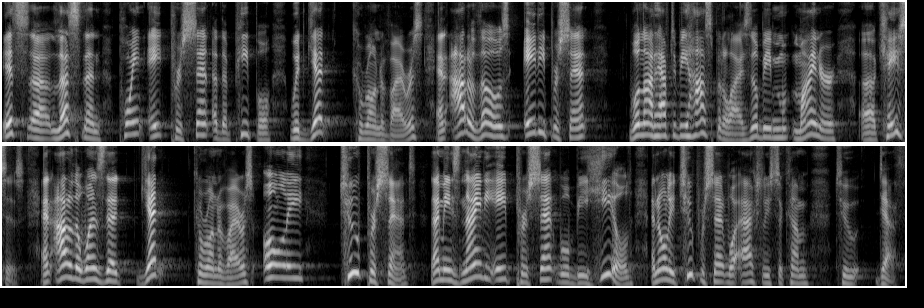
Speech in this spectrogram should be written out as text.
It's uh, less than 0.8% of the people would get coronavirus, and out of those, 80% will not have to be hospitalized. There'll be minor uh, cases. And out of the ones that get coronavirus, only 2%, that means 98% will be healed, and only 2% will actually succumb to death.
